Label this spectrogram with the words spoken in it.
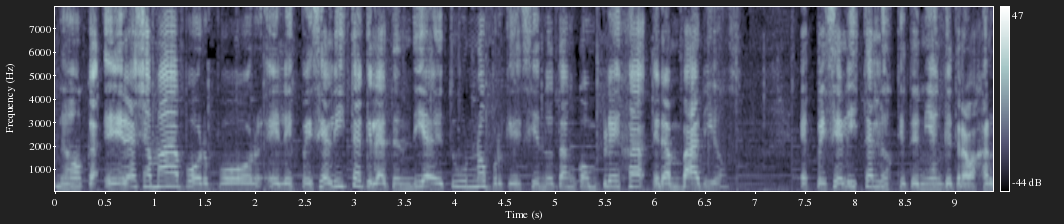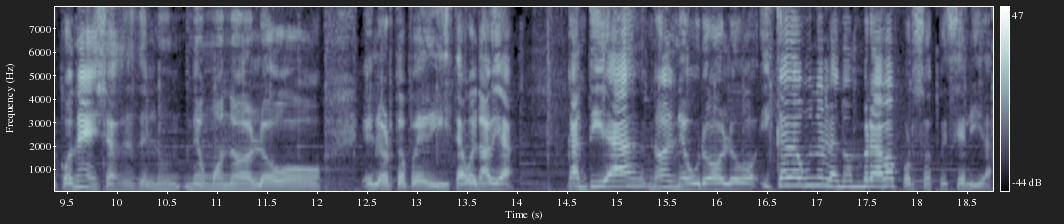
¿No? Era llamada por, por el especialista que la atendía de turno, porque siendo tan compleja, eran varios especialistas los que tenían que trabajar con ella, desde el neumonólogo, el ortopedista, bueno, había cantidad, ¿no? El neurólogo, y cada uno la nombraba por su especialidad.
